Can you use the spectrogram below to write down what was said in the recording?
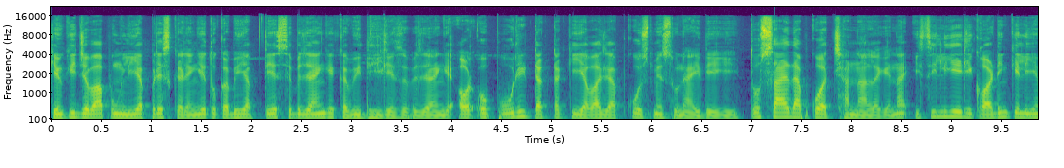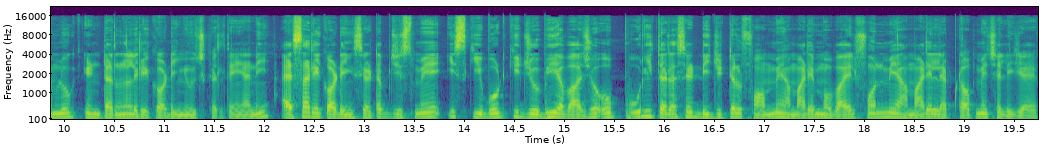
क्योंकि जब आप उंगलियाँ प्रेस करेंगे तो कभी आप तेज़ से बजाएँगे, कभी धीरे से बजाएँगे और वो पूरी टक टक की आवाज़ आपको उसमें सुनाई देगी। तो शायद आपको अच्छा ना लगे ना, इसीलिए रिकॉर्डिंग के लिए हम लोग इंटरनल रिकॉर्डिंग यूज़ करते हैं। यानी ऐसा रिकॉर्डिंग सेटअप जिसमें इस कीबोर्ड की जो भी आवाज़ हो, वो पूरी तरह से डिजिटल फॉर्म में हमारे मोबाइल फ़ोन में या हमारे लैपटॉप में चली जाए।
